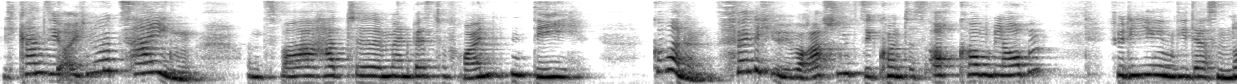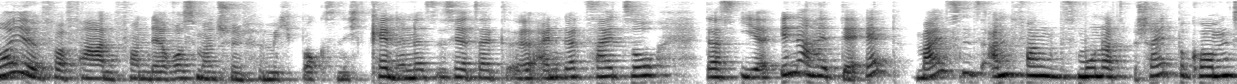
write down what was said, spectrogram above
Ich kann sie euch nur zeigen. Und zwar hatte meine beste Freundin die gewonnen. Völlig überraschend. Sie konnte es auch kaum glauben. Für diejenigen, die das neue Verfahren von der Rossmann Schön für mich Box nicht kennen, es ist jetzt seit äh, einiger Zeit so, dass ihr innerhalb der App meistens Anfang des Monats Bescheid bekommt.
